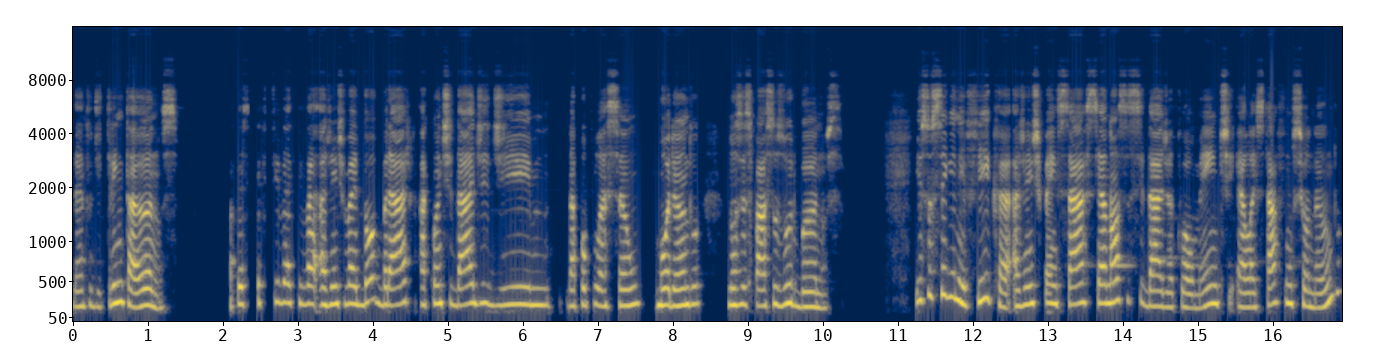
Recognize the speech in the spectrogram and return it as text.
dentro de 30 anos, a perspectiva é que vai, a gente vai dobrar a quantidade de, da população morando nos espaços urbanos. Isso significa a gente pensar se a nossa cidade atualmente ela está funcionando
